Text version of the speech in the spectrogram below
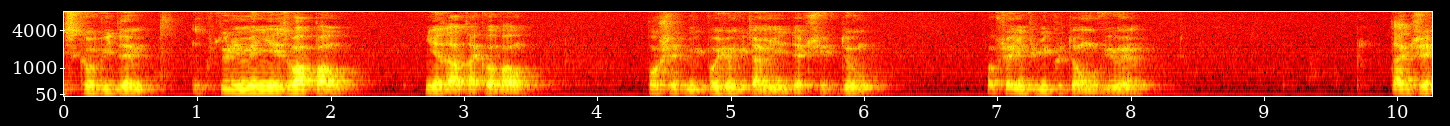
z COVID-em, który mnie nie złapał, nie zaatakował, poszedł mi poziom witaminy D3 w dół. W poprzednim filmiku to omówiłem. Także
